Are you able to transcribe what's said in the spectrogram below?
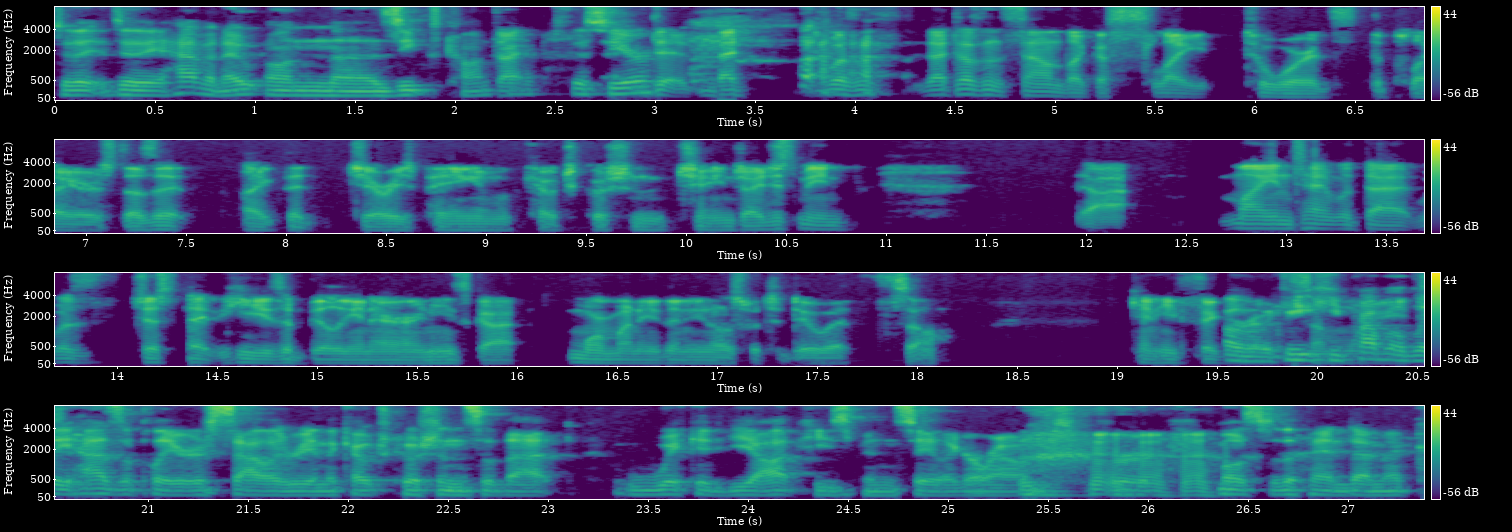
Do they, do they have an out on uh, Zeke's contract this year? D- That wasn't. that doesn't sound like a slight towards the players, does it? Like that Jerry's paying him with couch cushion change. I just mean, uh, my intent with that was just that he's a billionaire and he's got more money than he knows what to do with. So, can he figure? Oh, out he, he probably to- has a player's salary in the couch cushions of that wicked yacht he's been sailing around for most of the pandemic.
